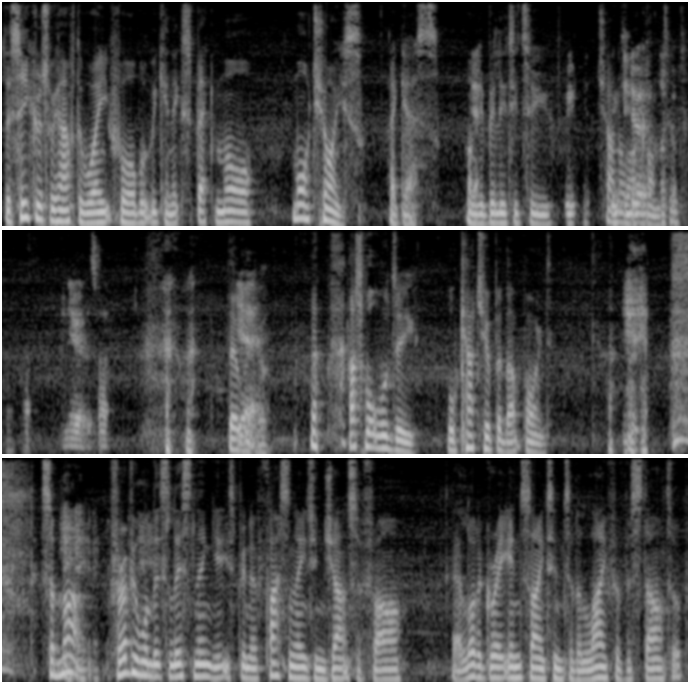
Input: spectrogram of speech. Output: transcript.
the secrets we have to wait for, but we can expect more more choice, I guess, on yeah. the ability to we, channel we our content. Yeah, that's there yeah. we go. that's what we'll do. We'll catch up at that point. so, Matt, for everyone that's listening, it's been a fascinating chat so far. A lot of great insight into the life of a startup.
